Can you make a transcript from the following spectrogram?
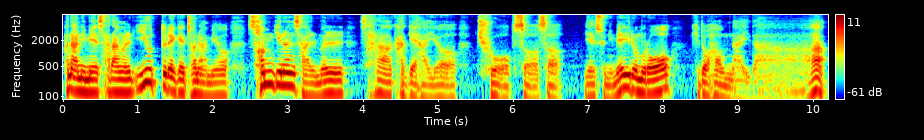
하나님의 사랑을 이웃들에게 전하며 섬기는 삶을 살아가게 하여 주옵소서 예수님의 이름으로 기도하옵나이다.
